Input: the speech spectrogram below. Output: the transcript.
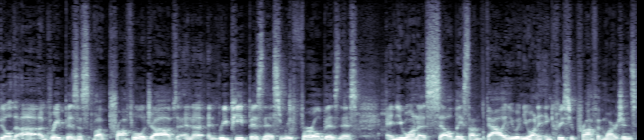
build a, great business, uh, profitable jobs, and uh, and repeat business and referral business, and you want to sell based on value and you want to increase your profit margins,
